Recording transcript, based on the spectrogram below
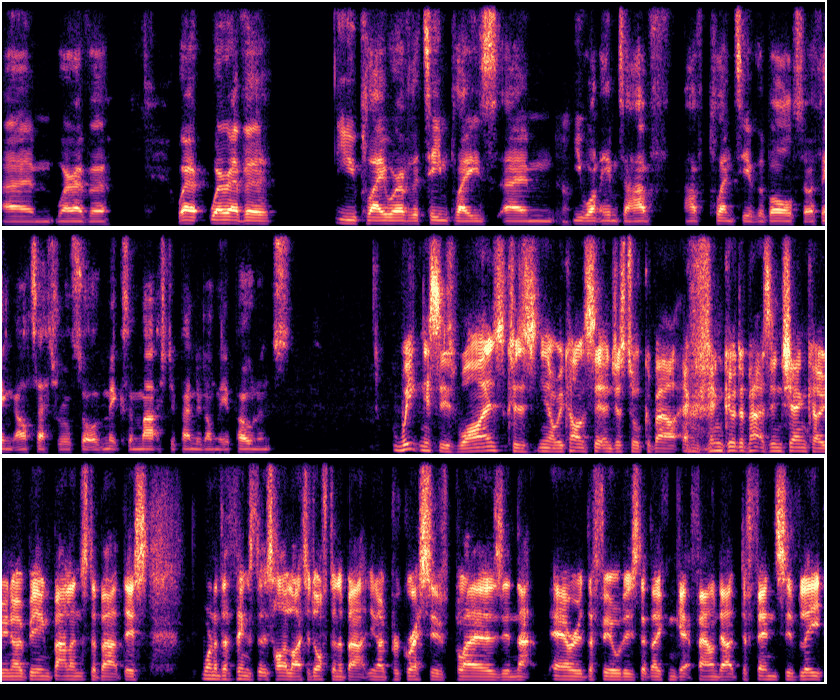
um, wherever where wherever you play, wherever the team plays, um, yeah. you want him to have have plenty of the ball. So I think Arteta will sort of mix and match depending on the opponents. Weaknesses wise, because you know we can't sit and just talk about everything good about Zinchenko. You know, being balanced about this. One of the things that's highlighted often about you know progressive players in that area of the field is that they can get found out defensively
